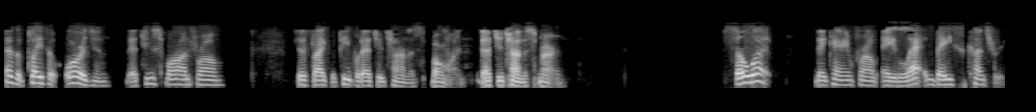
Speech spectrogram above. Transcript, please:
There's a place of origin that you spawn from, just like the people that you're trying to spawn, that you're trying to smirn. So what? They came from a Latin based country.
